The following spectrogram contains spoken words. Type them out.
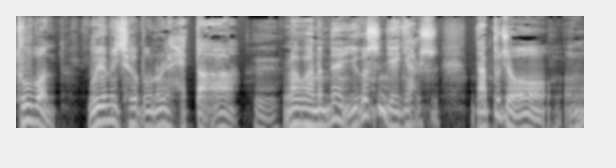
두 번 무혐의 처분을 했다라고 예. 하는데 이것은 얘기할 수 나쁘죠. 어?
